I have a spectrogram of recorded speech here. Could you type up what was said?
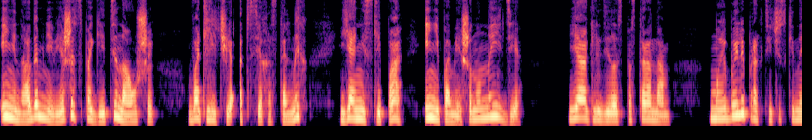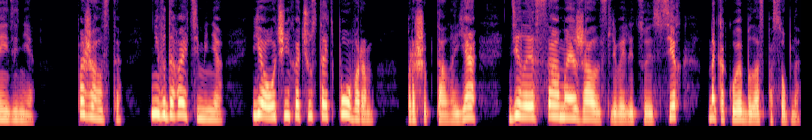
и не надо мне вешать спагетти на уши. В отличие от всех остальных, я не слепа и не помешана на еде». Я огляделась по сторонам. Мы были практически наедине. «Пожалуйста, «Не выдавайте меня, я очень хочу стать поваром», прошептала я, делая самое жалостливое лицо из всех, на какое была способна.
